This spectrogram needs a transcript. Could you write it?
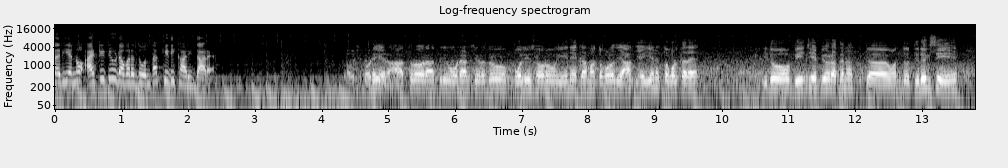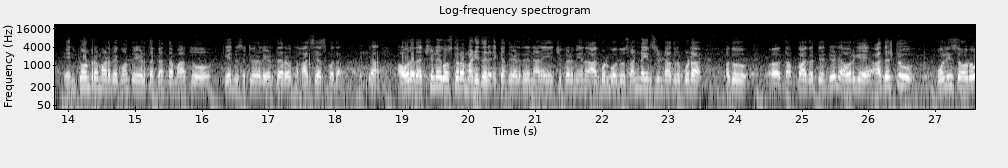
ಸರಿ ಅನ್ನೋ ಆಟಿಟ್ಯೂಡ್ ಅವರದು ಅಂತ ಕಿಡಿಕಾರಿದ್ದಾರೆ. ನೋಡಿ, ರಾತ್ರೋ ರಾತ್ರಿ ಓಡಾಡ್ಸಿರೋದು ಪೊಲೀಸ್ ಅವರು ಏನೇ ಕ್ರಮ ತಗೊಳ್ಳೋದು ಯಾಕೆ ಏನಕ್ಕೆ ತಗೊಳ್ತಾರೆ? ಇದು ಬಿ ಜೆ ಅದನ್ನ ಅದನ್ನು ಒಂದು ತಿರುಗಿಸಿ ಎನ್ಕೌಂಟರ್ ಮಾಡಬೇಕು ಅಂತ ಹೇಳ್ತಕ್ಕಂಥ ಮಾತು ಕೇಂದ್ರ ಸಚಿವರಲ್ಲಿ ಹೇಳ್ತಾ ಇರುವಂಥ ಹಾಸ್ಯಾಸ್ಪದ. ಯಾ- ಅವರ ರಕ್ಷಣೆಗೋಸ್ಕರ ಮಾಡಿದ್ದಾರೆ. ಯಾಕಂತ ಹೇಳಿದ್ರೆ ನಾಳೆ ಹೆಚ್ಚು ಕಡಿಮೆ ಏನೋ ಆಗ್ಬಿಡ್ಬೋದು, ಸಣ್ಣ ಇನ್ಸಿಡೆಂಟ್ ಆದರೂ ಕೂಡ ಅದು ತಪ್ಪಾಗುತ್ತೆ ಅಂತೇಳಿ ಅವರಿಗೆ ಆದಷ್ಟು ಪೊಲೀಸ್ ಅವರು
